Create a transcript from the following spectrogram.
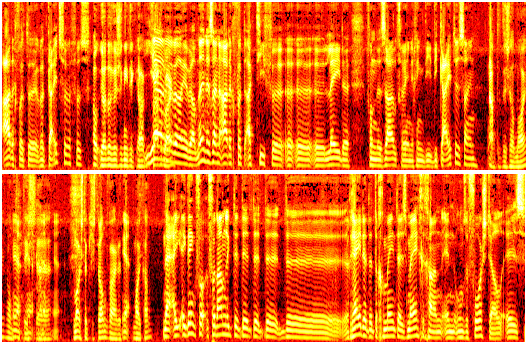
aardig wat, eh, wat kitesurfers. Oh ja, dat wist ik niet. Ik, ja, Ja, jawel, jawel. Nee, er zijn aardig wat actieve leden van de zaalvereniging die, die kiten zijn. Nou, dat is heel mooi, want Ja, het is ja, een mooi stukje strand waar het mooi kan. Nee, ik, ik denk vo- voornamelijk de, de, de, de, de reden dat de gemeente is meegegaan in onze voorstel is,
